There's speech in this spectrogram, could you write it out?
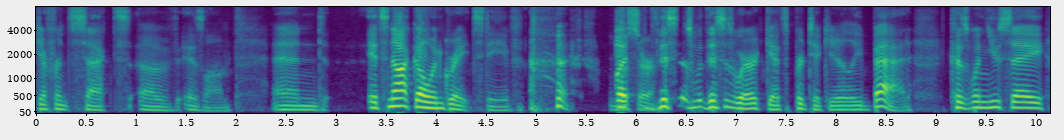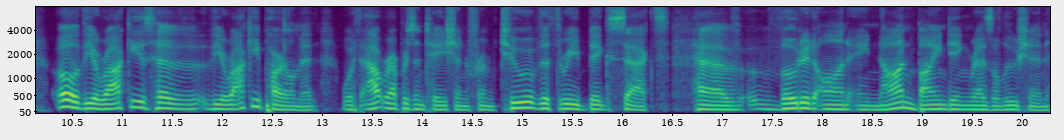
different sects of Islam, and it's not going great, Steve. but no, sir. this is this is where it gets particularly bad because when you say, "Oh, the Iraqis have the Iraqi parliament without representation from two of the three big sects have voted on a non-binding resolution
